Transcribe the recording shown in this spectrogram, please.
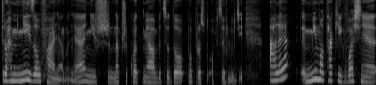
trochę mniej zaufania, no nie? niż na przykład miałaby co do po prostu obcych ludzi. Ale mimo takich właśnie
